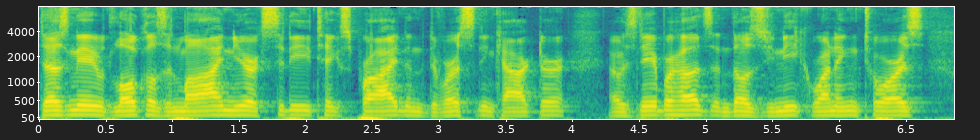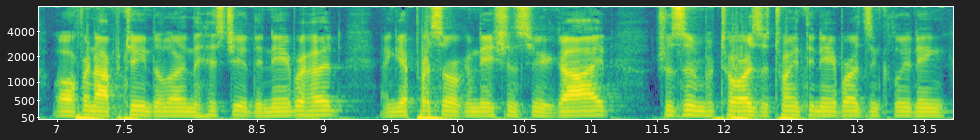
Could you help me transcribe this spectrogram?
Designated with locals in mind, New York City takes pride in the diversity and character of its neighborhoods, and those unique running tours offer an opportunity to learn the history of the neighborhood and get personal recommendations from your guide. Tourism tours of 23 neighborhoods, including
